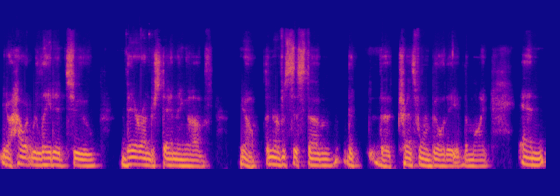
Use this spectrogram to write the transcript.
you know how it related to their understanding of you know the nervous system, the the transformability of the mind, and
